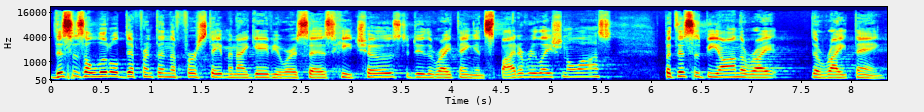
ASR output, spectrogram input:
This is a little different than the first statement I gave you, where it says he chose to do the right thing in spite of relational loss. But this is beyond the right, the right thing.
